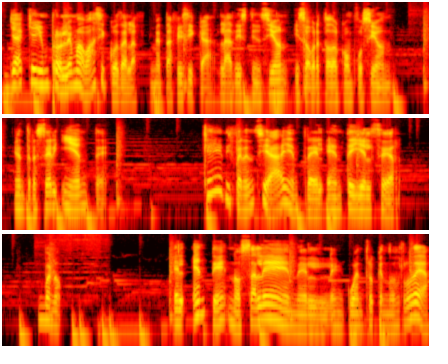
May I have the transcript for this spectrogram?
Ya que hay un problema básico de la metafísica, la distinción y sobre todo confusión entre ser y ente. ¿Qué diferencia hay entre el ente y el ser? Bueno, el ente nos sale en el encuentro que nos rodea.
